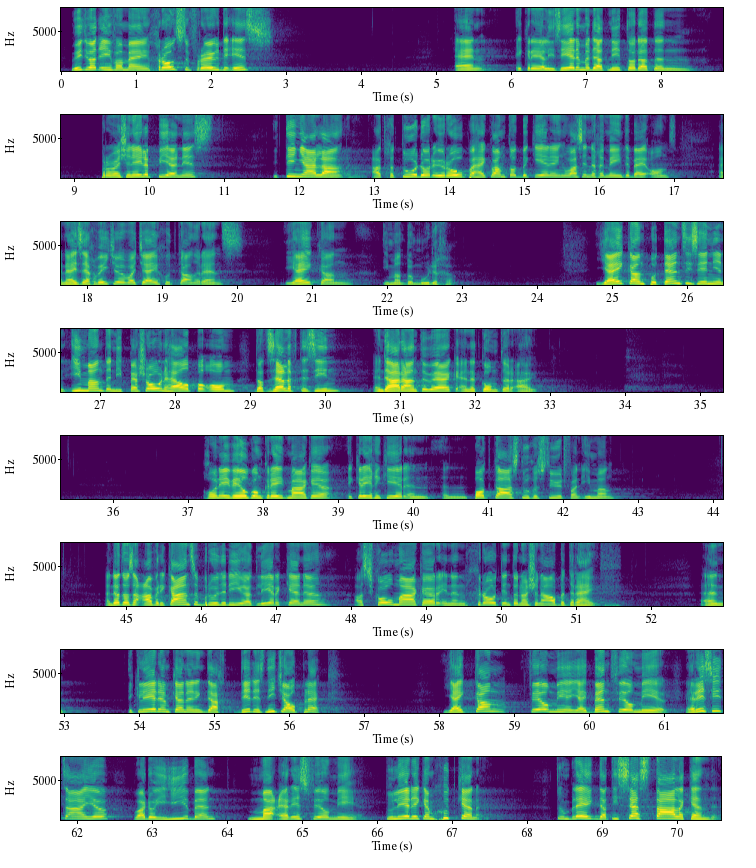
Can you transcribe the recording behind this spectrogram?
Weet u wat een van mijn grootste vreugden is? En ik realiseerde me dat niet totdat een professionele pianist, die tien jaar lang had getoerd door Europa, hij kwam tot bekering, was in de gemeente bij ons. En hij zegt, weet je wat jij goed kan, Rens? Jij kan iemand bemoedigen. Jij kan potentie zien in iemand en die persoon helpen om dat zelf te zien en daaraan te werken en het komt eruit. Gewoon even heel concreet maken. Ik kreeg een keer een, een podcast toegestuurd van iemand. En dat was een Afrikaanse broeder die je had leren kennen als schoonmaker in een groot internationaal bedrijf. En ik leerde hem kennen en ik dacht, dit is niet jouw plek. Jij kan veel meer, jij bent veel meer. Er is iets aan je waardoor je hier bent, maar er is veel meer. Toen leerde ik hem goed kennen. Toen bleek dat hij zes talen kende.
